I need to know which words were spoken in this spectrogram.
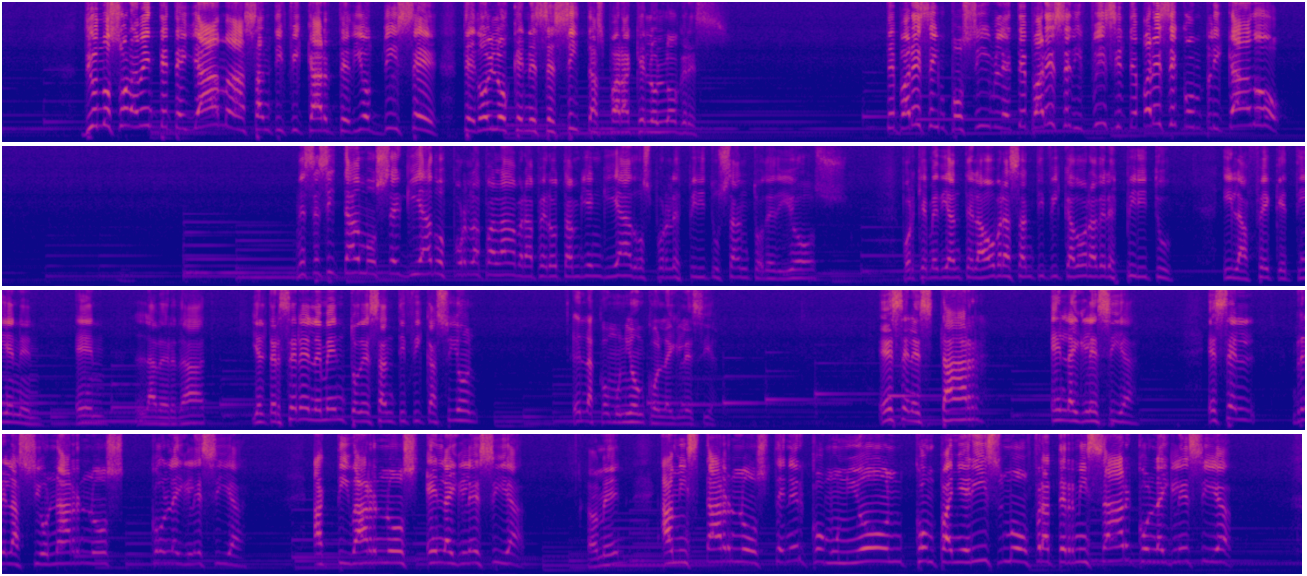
Dios no solamente te llama a santificarte, Dios dice, te doy lo que necesitas para que lo logres. ¿Te parece imposible? ¿Te parece difícil? ¿Te parece complicado? Necesitamos ser guiados por la palabra, pero también guiados por el Espíritu Santo de Dios. Porque mediante la obra santificadora del Espíritu y la fe que tienen en la verdad. Y el tercer elemento de santificación es la comunión con la iglesia. Es el estar en la iglesia. Es el relacionarnos con la iglesia. Activarnos en la iglesia. Amén amistarnos, tener comunión, compañerismo, fraternizar con la iglesia.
